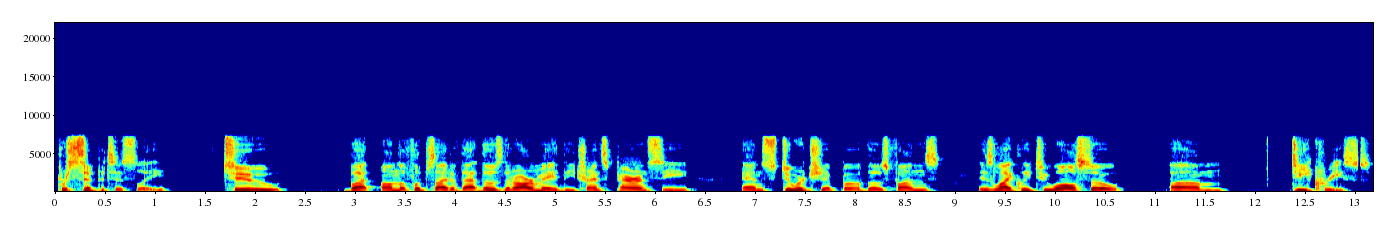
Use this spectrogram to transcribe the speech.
precipitously. Two, but on the flip side of that, those that are made, the transparency and stewardship of those funds is likely to also um, decrease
